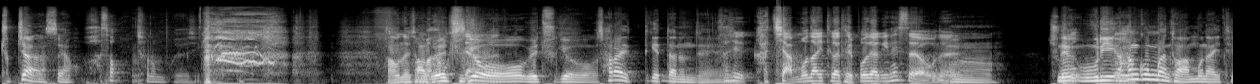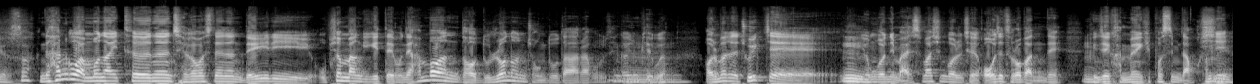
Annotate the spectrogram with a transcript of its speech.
죽지 않았어요. 화석처럼 보여지게. 아 오늘 아, 정말 왜 혹시 죽여? 않은- 왜 죽여? 살아있겠다는데. 사실 같이 암모나이트가 될 뻔하긴 했어요 오늘. 어. 근데 중국 우리 그- 한국만 더 암모나이트였어? 근데 한국 암모나이트는 제가 봤을 때는 내일이 옵션 만기기 때문에 한 번 더 눌러놓은 정도다라고 생각이 좀 되고요. 얼마 전에 조익재 음. 연구원님 말씀하신 거를 제가 어제 들어봤는데 굉장히 감명이 깊었습니다. 혹시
